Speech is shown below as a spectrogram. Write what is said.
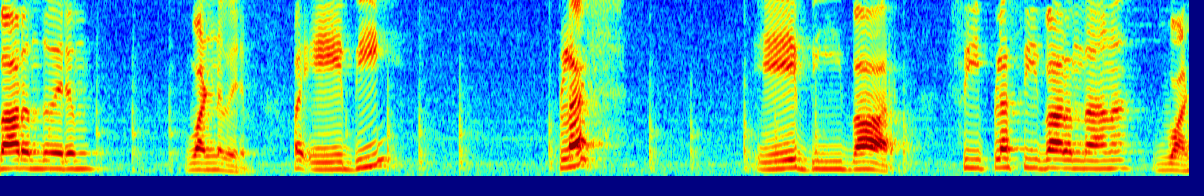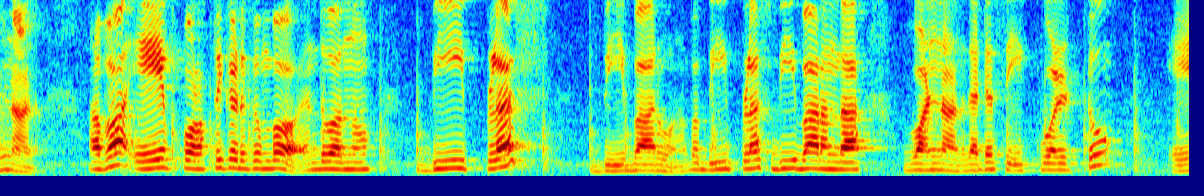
ബാർ എന്ത് വരും? വണ്ണ് വരും. അപ്പോൾ A B plus A B bar C plus C bar എന്താണ്? വൺ ആണ്. അപ്പോൾ എ പുറത്തേക്ക് എടുക്കുമ്പോൾ എന്ത് വന്നു? ബി പ്ലസ് ബി ബാർ വന്നു. അപ്പോൾ ബി പ്ലസ് ബി ബാർ എന്താ? വൺ ആണ്. That is equal to A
